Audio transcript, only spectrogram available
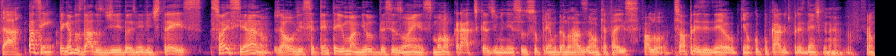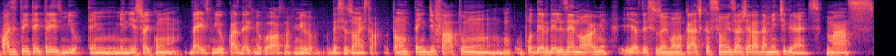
Tá. Assim, pegando os dados de 2023, só esse ano já houve 71 mil decisões monocráticas de ministros do Supremo dando razão que a Thaís falou. Só presidente, quem ocupa o cargo de presidente, né, foram quase 33 mil. Tem ministro aí com 10 mil, quase 10 mil votos, 9 mil decisões e tal. Então tem de fato um, um, o poder deles é enorme e as decisões monocráticas são exageradamente grandes. Mas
